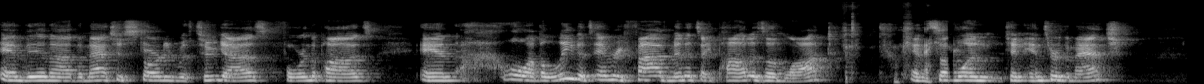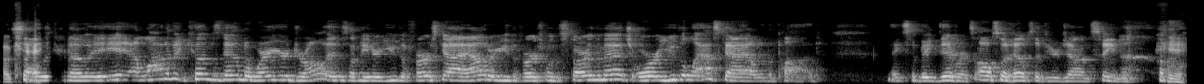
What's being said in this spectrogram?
and then uh, the match is started with two guys, four in the pods, and oh, I believe it's every five minutes a pod is unlocked. Okay. and someone can enter the match. okay. So you know, it- a lot of it comes down to where your draw is. I mean, are you the first guy out? Are you the first one starting the match, or are you the last guy out of the pod? Makes a big difference. Also helps if you're John Cena. yeah,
